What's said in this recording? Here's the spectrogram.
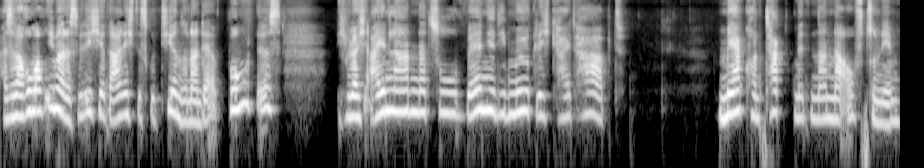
also warum auch immer, das will ich hier gar nicht diskutieren, sondern der Punkt ist, ich will euch einladen dazu, wenn ihr die Möglichkeit habt, mehr Kontakt miteinander aufzunehmen,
